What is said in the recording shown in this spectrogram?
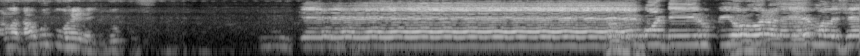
અને વધાવ પણ તું હે રહીજો મોટી રૂપિયો રળે મળશે.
